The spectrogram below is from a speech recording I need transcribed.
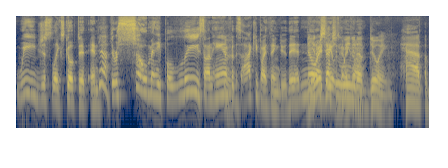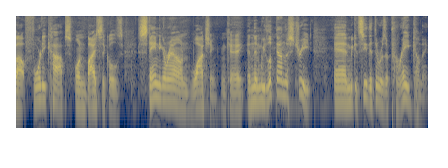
we just like scoped it, and Yeah. there were so many police on hand for this Occupy thing, dude. They had The no idea it intersection going we ended come. up doing had about 40 cops on bicycles standing around watching. Okay, and then we looked down the street and we could see that there was a parade coming.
